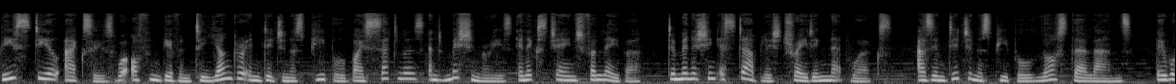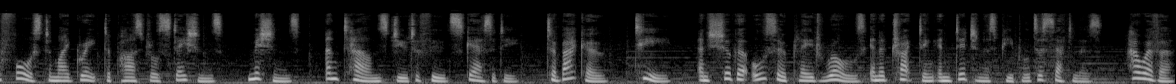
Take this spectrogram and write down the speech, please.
These steel axes were often given to younger indigenous people by settlers and missionaries in exchange for labor, diminishing established trading networks. As indigenous people lost their lands, they were forced to migrate to pastoral stations, missions, and towns due to food scarcity. Tobacco, tea, and sugar also played roles in attracting indigenous people to settlers. However,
